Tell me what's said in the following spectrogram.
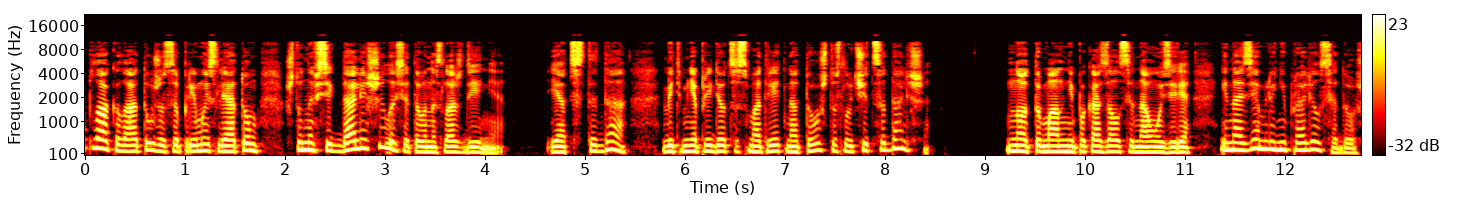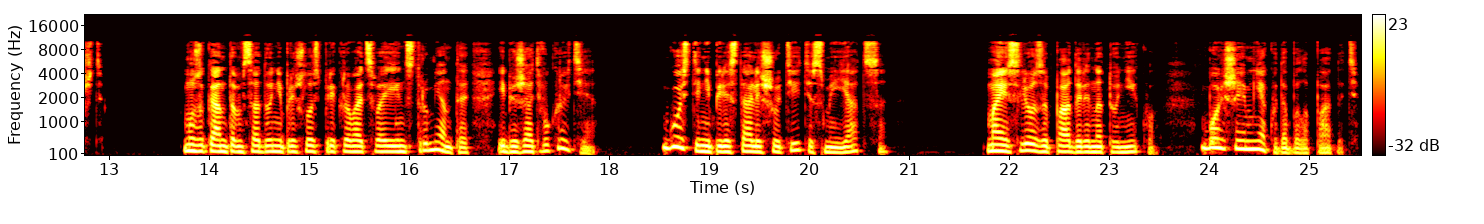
плакала от ужаса при мысли о том, что навсегда лишилась этого наслаждения. И от стыда, ведь мне придется смотреть на то, что случится дальше. Но туман не показался на озере, и на землю не пролился дождь. Музыкантам в саду не пришлось прикрывать свои инструменты и бежать в укрытие. Гости не перестали шутить и смеяться. Мои слезы падали на тунику. Больше им некуда было падать.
